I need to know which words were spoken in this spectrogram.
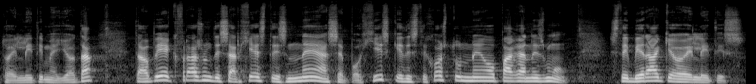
το Ελίτη με γιώτα, τα οποία εκφράζουν τις αρχές της νέας εποχής και δυστυχώς του νεοπαγανισμού. Στην πειρά και ο Ελίτης.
